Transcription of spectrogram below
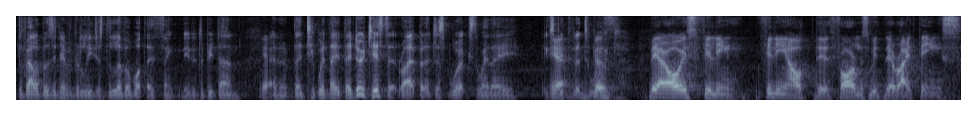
developers inevitably just deliver what they think needed to be done. Yeah. And they when they, they do test it, right? But it just works the way they expected yeah, it to work. Because they are always feeling filling out the forms with the right things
